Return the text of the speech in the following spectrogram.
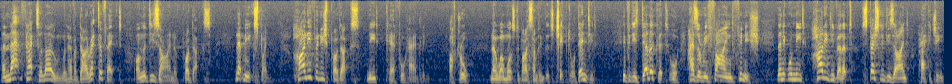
and that fact alone will have a direct effect on the design of products. Let me explain. Highly finished products need careful handling. After all, no one wants to buy something that's chipped or dented. If it is delicate or has a refined finish, then it will need highly developed, specially designed packaging,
